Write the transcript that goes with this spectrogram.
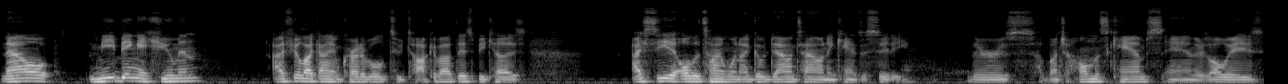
Now, me being a human, I feel like I am credible to talk about this because I see it all the time when I go downtown in Kansas City. There's a bunch of homeless camps, and there's always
